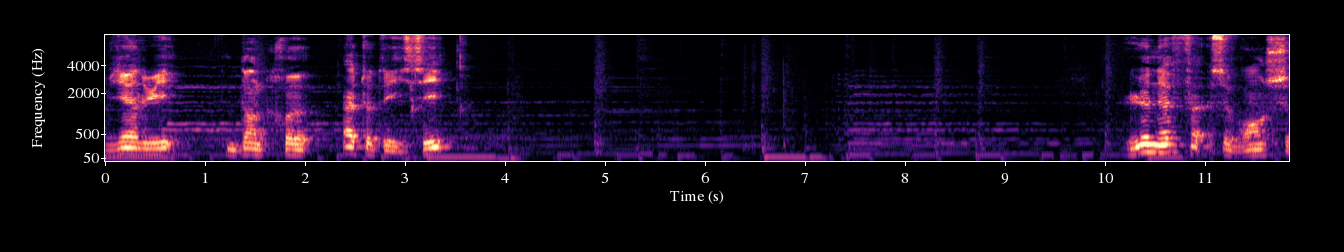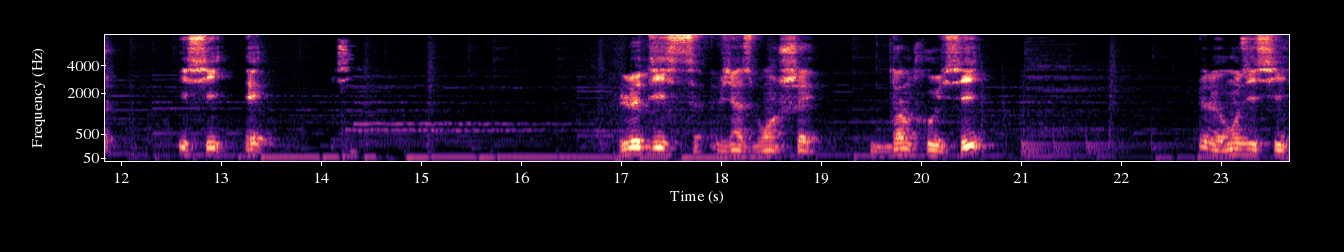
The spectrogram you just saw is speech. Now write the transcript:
vient lui dans le creux à côté ici. Le 9 se branche ici et Le 10 vient se brancher dans le trou ici. Et le 11 ici.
